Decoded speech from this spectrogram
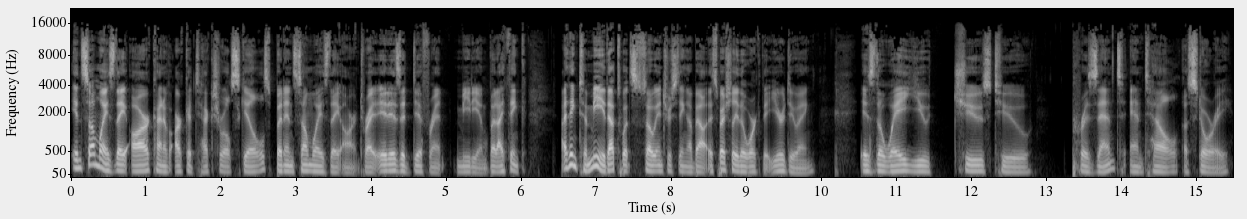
in some ways they are kind of architectural skills, but in some ways they aren't, right? It is a different medium. But I think I think to me that's what's so interesting about especially the work that you're doing is the way you choose to present and tell a story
